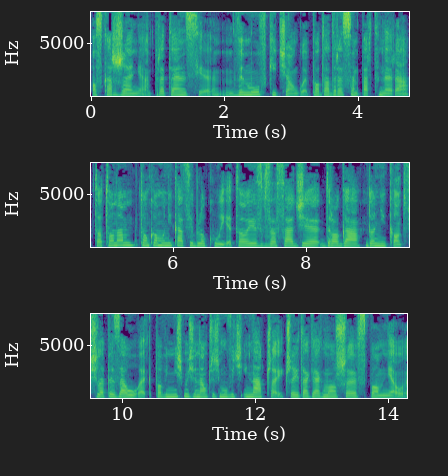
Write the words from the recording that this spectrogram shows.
oskarżenia, pretensje, wymówki ciągłe pod adresem partnera, to to nam tą komunikację blokuje. To jest w zasadzie droga donikąd, w ślepy zaułek. Powinniśmy się nauczyć mówić inaczej, czyli tak jak mąż e, wspomniał, y,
